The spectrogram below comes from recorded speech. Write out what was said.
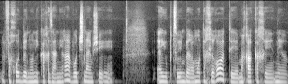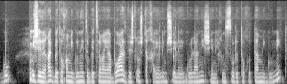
לפחות בינוני, ככה זה היה נראה, ועוד שניים שהיו פצועים ברמות אחרות, הם אחר כך נהרגו. מי שנהרג בתוך המיגונית זה בעצם היה בועז ושלושת החיילים של גולני שנכנסו לתוך אותה מיגונית.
